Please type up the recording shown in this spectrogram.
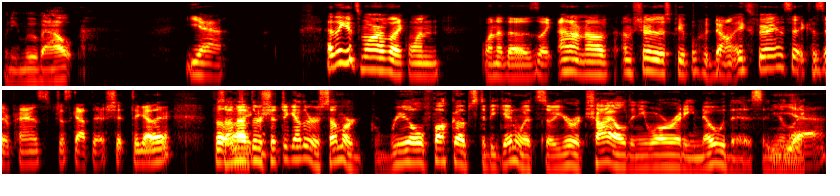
when you move out Yeah, I think it's more of like one one of those like I don't know if I'm sure there's people who don't experience it because their parents just got their shit together. But some like, have their shit together, or some are real fuck ups to begin with. So you're a child and you already know this, and you're like, yeah,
